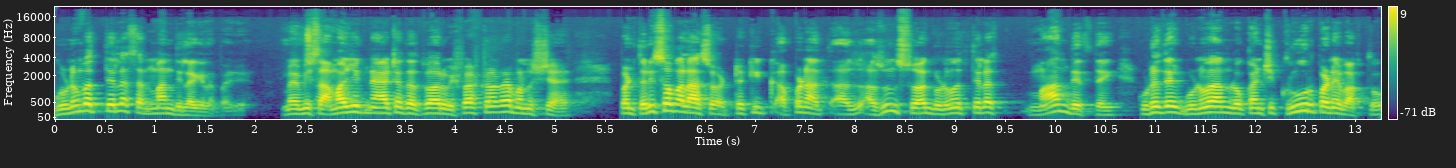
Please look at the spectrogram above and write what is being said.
गुणवत्तेला सन्मान दिला गेला पाहिजे. म्हणजे मी सामाजिक न्यायाच्या तत्वावर विश्वास ठेवणारा मनुष्य आहे. पण तरीसुद्धा मला असं वाटतं की आपण अजून सुद्धा गुणवत्तेला मान देत नाही. कुठेतरी गुणवान लोकांची क्रूरपणे वागतो.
